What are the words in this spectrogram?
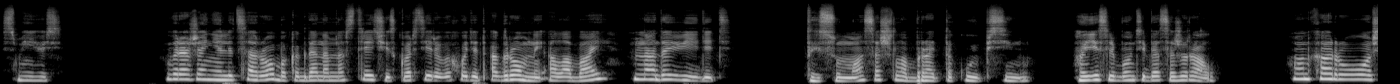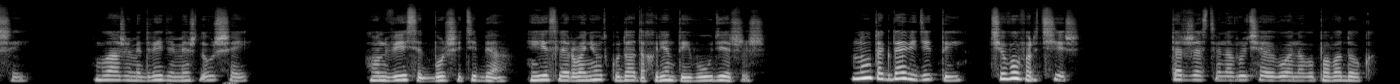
Смеюсь. Выражение лица Роба, когда нам навстречу из квартиры выходит огромный алабай, надо видеть. Ты с ума сошла брать такую псину? А если бы он тебя сожрал? Он хороший. Глажу медведя между ушей. Он весит больше тебя, и если рванет куда-то, хрен ты его удержишь. Ну, тогда веди ты. Чего ворчишь? Торжественно вручаю воинову поводок.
